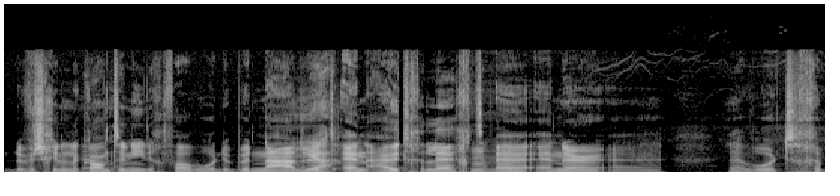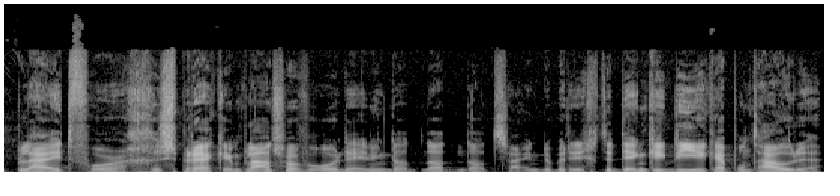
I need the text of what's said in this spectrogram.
de verschillende kanten in ieder geval worden benadrukt Ja. en uitgelegd. Mhm. Eh, en er eh, eh, wordt gepleit voor gesprek in plaats van veroordeling. Dat, dat, dat zijn de berichten, denk ik, die ik heb onthouden.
